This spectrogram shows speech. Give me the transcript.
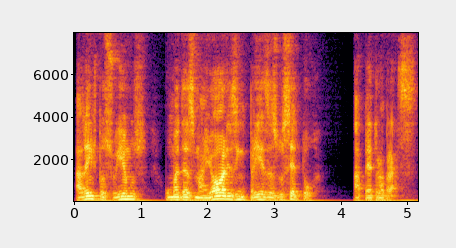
além de possuirmos uma das maiores empresas do setor, a Petrobras.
